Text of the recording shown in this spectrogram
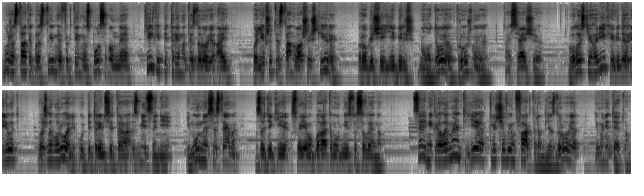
може стати простим і ефективним способом не тільки підтримати здоров'я, а й поліпшити стан вашої шкіри, роблячи її більш молодою, пружною та сяючою. Волоські горіхи відіграють важливу роль у підтримці та зміцненні імунної системи завдяки своєму багатому вмісту селену. Цей мікроелемент є ключовим фактором для здоров'я імунітету,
